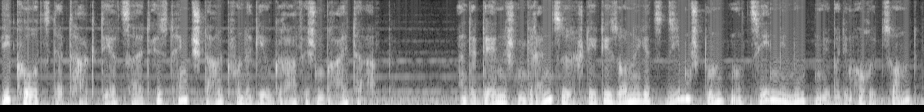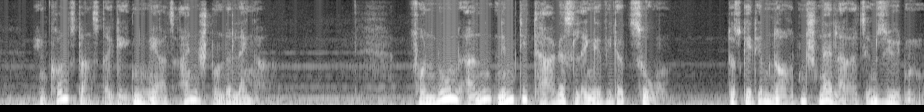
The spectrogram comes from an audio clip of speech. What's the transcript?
Wie kurz der Tag derzeit ist, hängt stark von der geografischen Breite ab. An der dänischen Grenze steht die Sonne jetzt sieben Stunden und zehn Minuten über dem Horizont, in Konstanz dagegen mehr als eine Stunde länger. Von nun an nimmt die Tageslänge wieder zu. Das geht im Norden schneller als im Süden,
